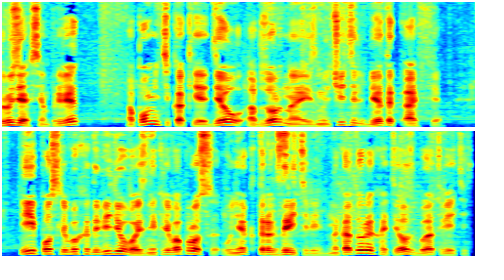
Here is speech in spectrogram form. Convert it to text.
Друзья, всем привет! А помните, как я делал обзор на измельчитель веток Аффи? И после выхода видео возникли вопросы у некоторых зрителей, на которые хотелось бы ответить.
